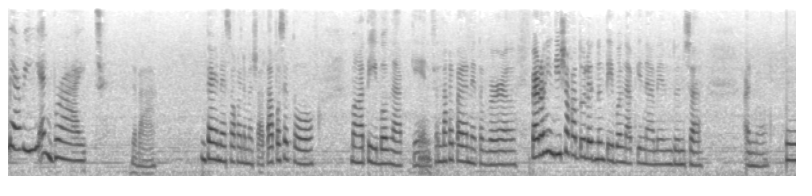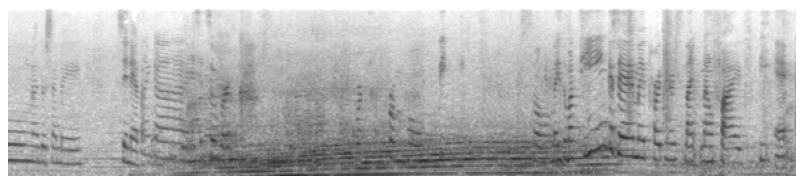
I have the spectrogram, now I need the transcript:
Merry and bright. ba? In fairness, okay naman siya. Tapos ito, mga table napkins. Ang laki pala nito, girl. Pero hindi siya katulad ng table napkin namin dun sa, ano, yung nando sa may sineta. Hi guys, it's a work. Work from home week. So, may dumating kasi may partner's night ng 5 p.m.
